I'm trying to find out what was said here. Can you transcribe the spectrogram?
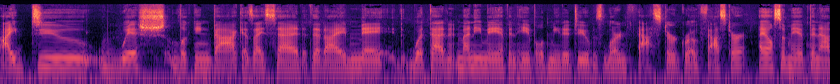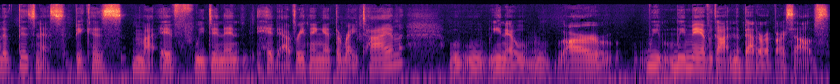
I do wish, looking back, as I said, that I may what that money may have enabled me to do was learn faster, grow faster. I also may have been out of business because my, if we didn't hit everything at the right time, you know, our we we may have gotten the better of ourselves.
